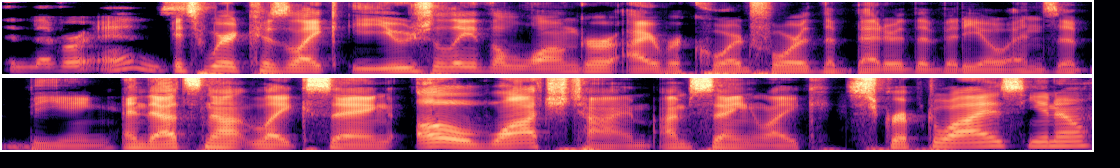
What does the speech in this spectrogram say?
it never ends. It's weird because like usually the longer I record for, the better the video ends up being. And that's not like saying, oh, watch time. I'm saying like script wise, you know?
